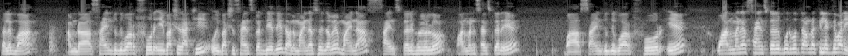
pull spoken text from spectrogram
তাহলে বা, আমরা sine to the power four এই পাশে রাখি, ওই পাশে সাইন স্কোয়ার দিয়ে দিই, তাহলে মাইনাস হয়ে যাবে মাইনাস সাইন স্কোয়ার হয়ে হলো one minus sine square A বা sine to the power four A one minus sine স্কোয়ারের পরিবর্তে আমরা কি লিখতে পারি?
